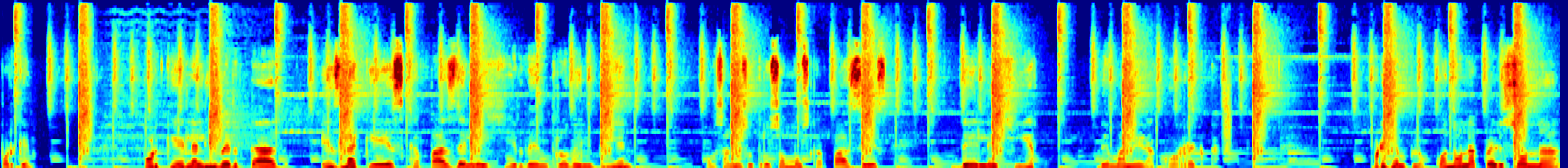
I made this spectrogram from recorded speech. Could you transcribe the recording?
¿Por qué? Porque la libertad es la que es capaz de elegir dentro del bien. O sea, nosotros somos capaces de elegir de manera correcta. Por ejemplo, cuando una persona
